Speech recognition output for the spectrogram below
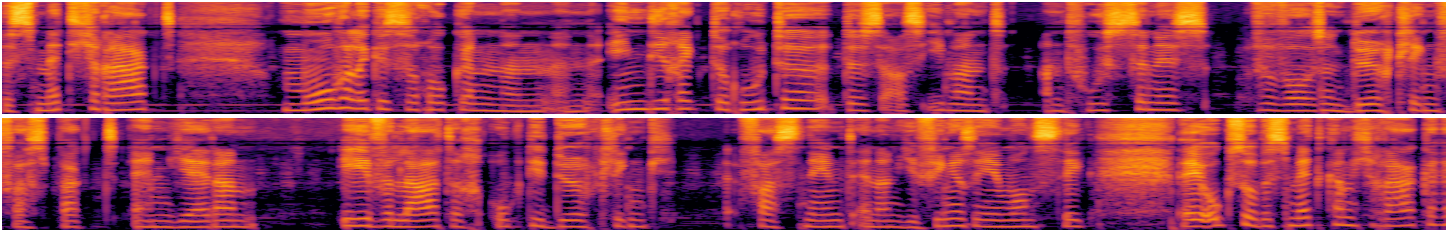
besmet geraakt, mogelijk is er ook een, een, een, indirecte route. Dus als iemand aan het hoesten is, vervolgens een deurklink vastpakt en jij dan even later ook die deurklink vastneemt en dan je vingers in je mond steekt, dat je ook zo besmet kan geraken.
